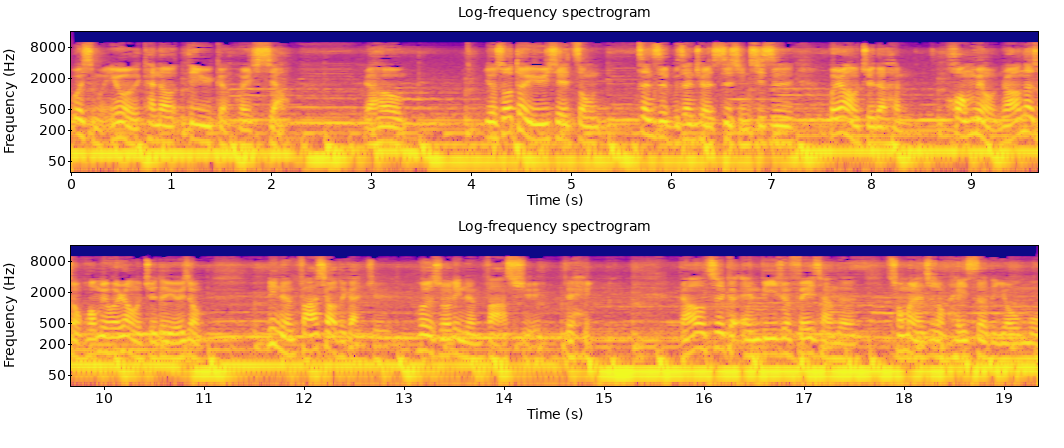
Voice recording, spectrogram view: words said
为什么？因为我看到地狱梗会笑，然后有时候对于一些总政治不正确的事情，其实会让我觉得很荒谬，然后那种荒谬会让我觉得有一种令人发笑的感觉。或者说令人发噱，对。然后这个 MV 就非常的充满了这种黑色的幽默。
